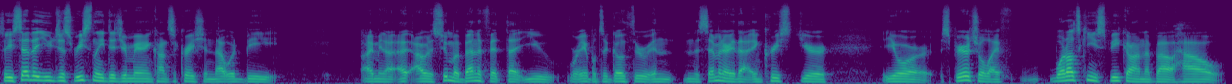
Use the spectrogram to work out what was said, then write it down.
So you said that you just recently did your Marian consecration. That would be, I mean, I, I would assume a benefit that you were able to go through in, in the seminary that increased your your spiritual life. What else can you speak on about how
